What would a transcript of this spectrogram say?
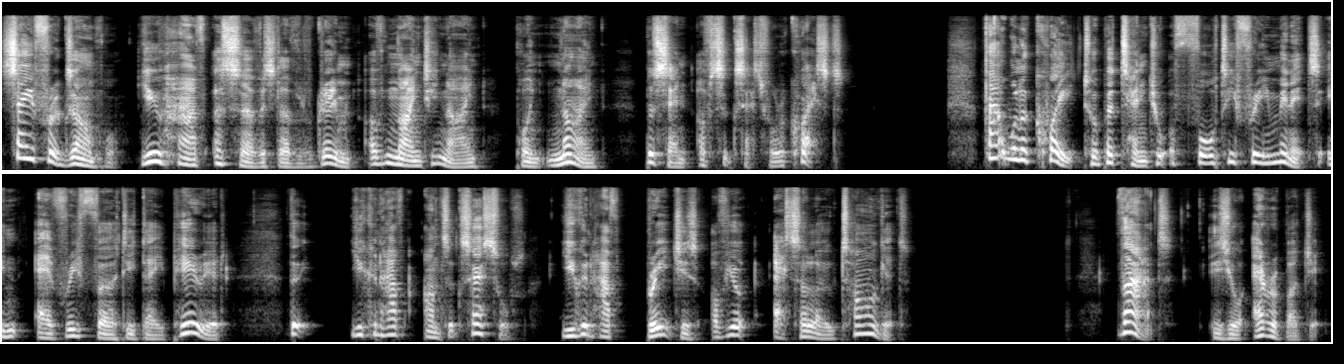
Say, for example, you have a service level agreement of 99.9% of successful requests. That will equate to a potential of 43 minutes in every 30 day period that you can have unsuccessfuls. You can have breaches of your SLO target. That is your error budget.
